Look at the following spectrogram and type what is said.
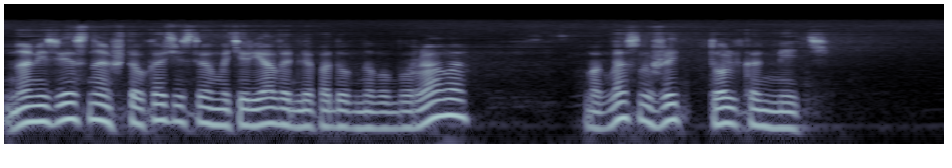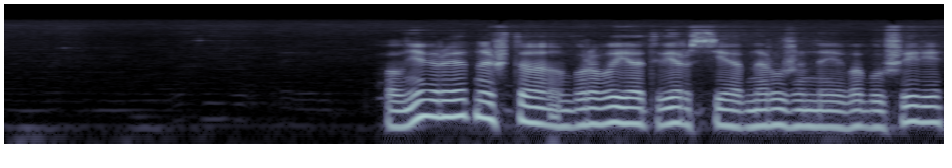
нам известно, что в качестве материала для подобного бурава могла служить только медь. Вполне вероятно, что буровые отверстия, обнаруженные в Абушире,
